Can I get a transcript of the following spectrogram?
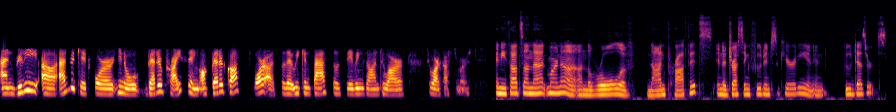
and really uh, advocate for you know better pricing or better costs for us, so that we can pass those savings on to our to our customers. Any thoughts on that, Marna, on the role of nonprofits in addressing food insecurity and, and food deserts?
